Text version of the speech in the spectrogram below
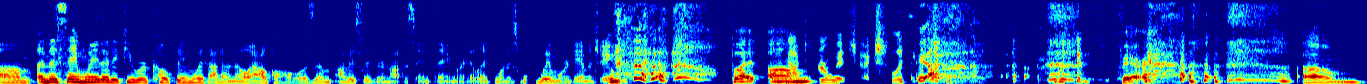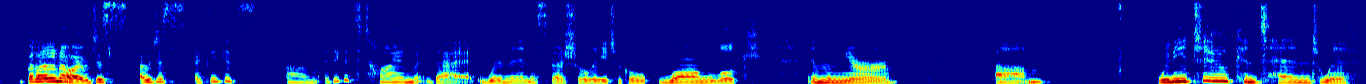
um, in the same way that if you were coping with i don't know alcoholism obviously they're not the same thing right? Like one is w- way more damaging. But um, I'm not sure which actually. Yeah. Fair. um, but I don't know. I would just, I would just, I think it's, um, I think it's time that women, especially, took a long look in the mirror, um, we need to contend with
